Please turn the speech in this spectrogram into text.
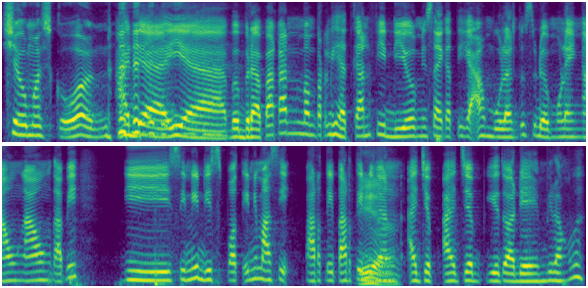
Show must go on. ada iya beberapa kan memperlihatkan video misalnya ketika ambulan tuh sudah mulai ngaung-ngaung tapi di sini di spot ini masih party-party Iya. dengan ajeb-ajeb gitu ada yang bilang wah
